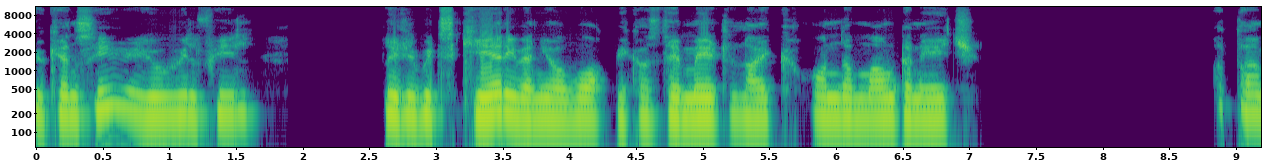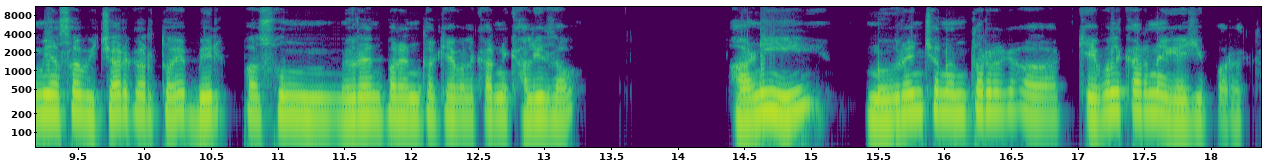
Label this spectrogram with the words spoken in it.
You can see you will feel little bit scary when you walk because they made like on the mountain edge. आता आम्ही असा विचार करतोय बिर्कपासून म्युरेनपर्यंत केबल कारने खाली जाऊ. आणि म्युरेनच्या नंतर केबल कार नाही घ्यायची परत.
